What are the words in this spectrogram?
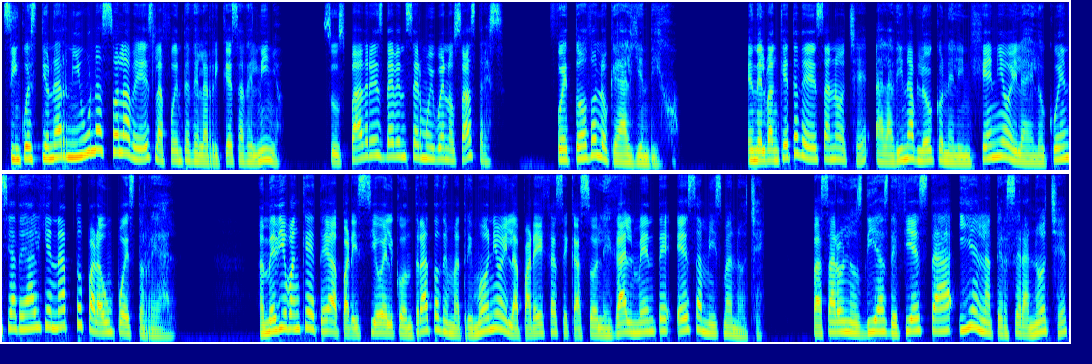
sin cuestionar ni una sola vez la fuente de la riqueza del niño. Sus padres deben ser muy buenos astres. Fue todo lo que alguien dijo. En el banquete de esa noche, Aladín habló con el ingenio y la elocuencia de alguien apto para un puesto real. A medio banquete apareció el contrato de matrimonio y la pareja se casó legalmente esa misma noche. Pasaron los días de fiesta y en la tercera noche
